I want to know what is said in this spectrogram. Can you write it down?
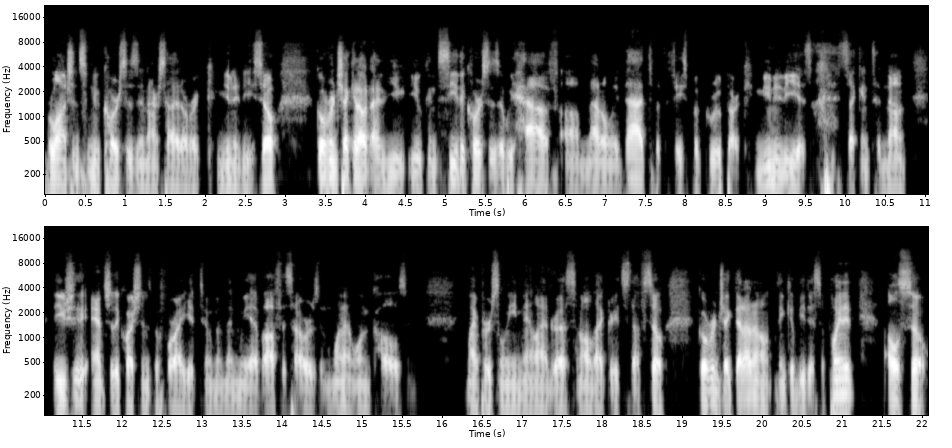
we're launching some new courses in our side of our community. So go over and check it out and you, you can see the courses that we have um, not only that but the facebook group our community is second to none they usually answer the questions before i get to them and then we have office hours and one-on-one calls and my personal email address and all that great stuff so go over and check that out i don't think you'll be disappointed also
